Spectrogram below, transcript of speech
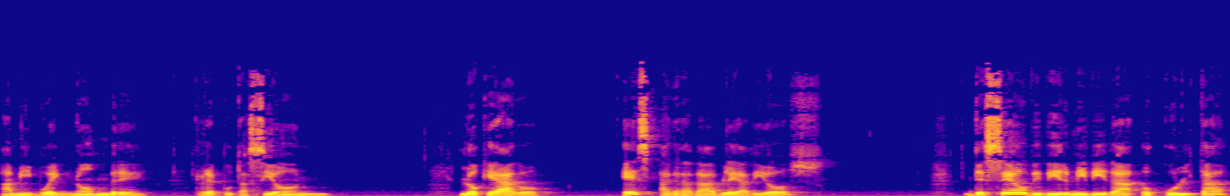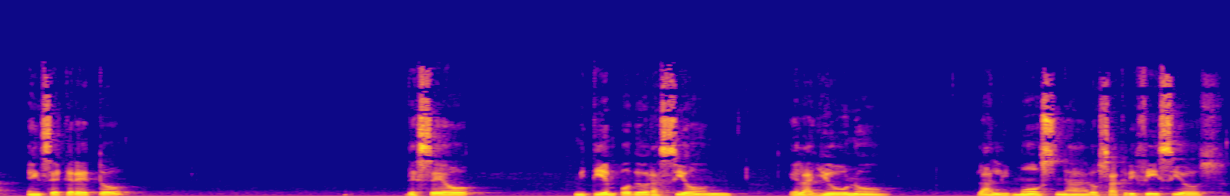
a mi buen nombre, reputación. Lo que hago ¿Es agradable a Dios? ¿Deseo vivir mi vida oculta, en secreto? ¿Deseo mi tiempo de oración, el ayuno, la limosna, los sacrificios?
